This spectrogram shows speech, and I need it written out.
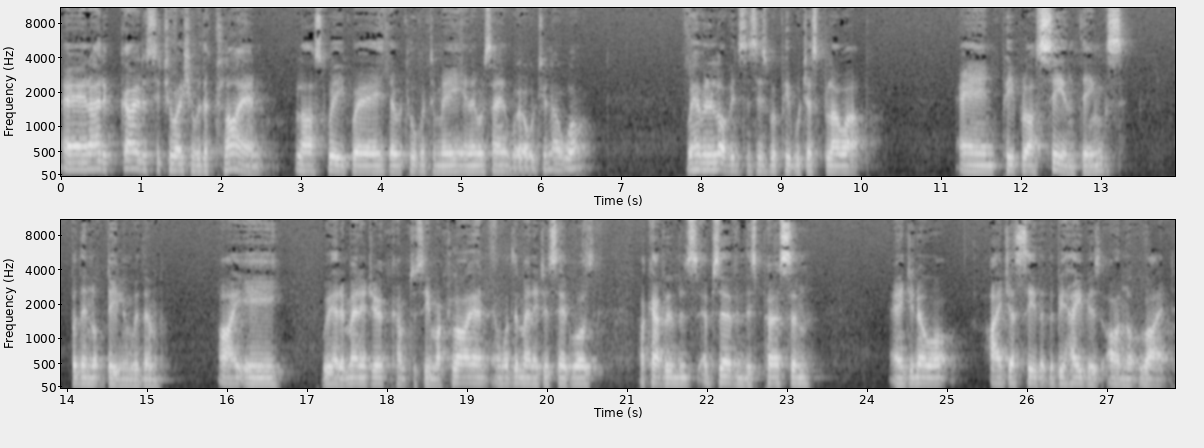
And I had a, I had a situation with a client last week where they were talking to me and they were saying, Well, do you know what? We're having a lot of instances where people just blow up and people are seeing things but they're not dealing with them. I.e., we had a manager come to see my client, and what the manager said was, Okay, I've been observing this person, and you know what? I just see that the behaviors are not right,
